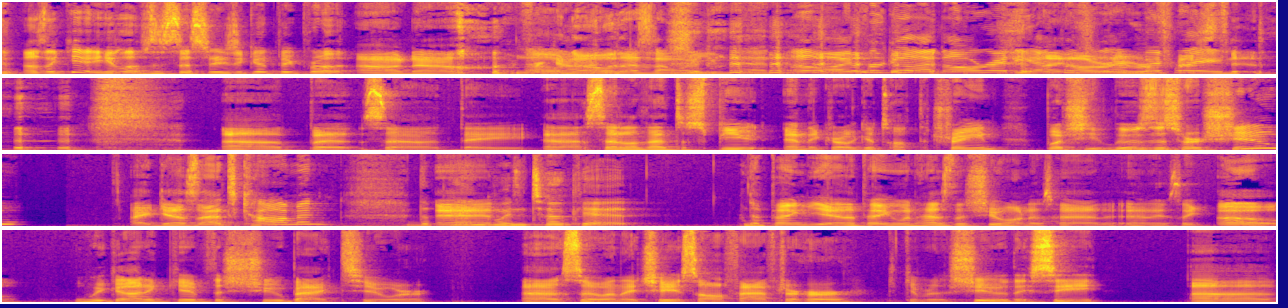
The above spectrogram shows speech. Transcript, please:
I was like, yeah, he loves his sister. He's a good big brother. Oh, no. I No, forgot. no, that's not what you meant. Oh, I forgot already. I, I put already on my repressed brain. it. uh, but so they uh, settle that dispute, and the girl gets off the train, but she loses her shoe. I guess that's common. The penguin took it. The peng, yeah, the penguin has the shoe on his head, and it's like, oh, we got to give the shoe back to her. Uh, so when they chase off after her to give her the shoe, they see uh,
